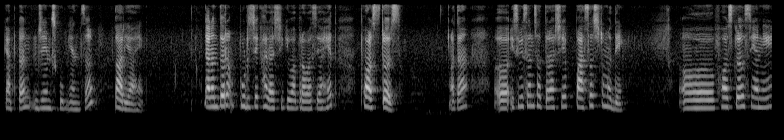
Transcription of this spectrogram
कॅप्टन जेम्स कुक यांचं कार्य आहे. त्यानंतर पुढचे खालाशी किंवा प्रवासी आहेत फॉस्टर्स. आता इसवी सन सतराशे पासष्टमध्ये फॉस्टर्स यांनी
